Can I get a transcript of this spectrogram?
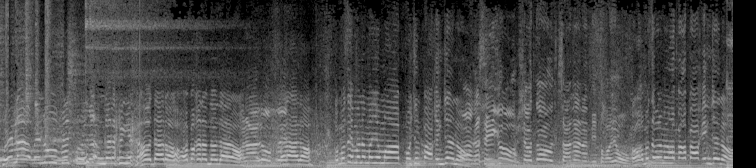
May la, may lubid po isang galang yan. Oh, Daro, o pakiramdam Daro. Panalo. Panalo. Kamusta mo naman yung mga module packing dyan, oh? Mga kasay ko. Shout out. Sana nandito kayo. Oh, kamusta mo naman mga paka-packing dyan, oh?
